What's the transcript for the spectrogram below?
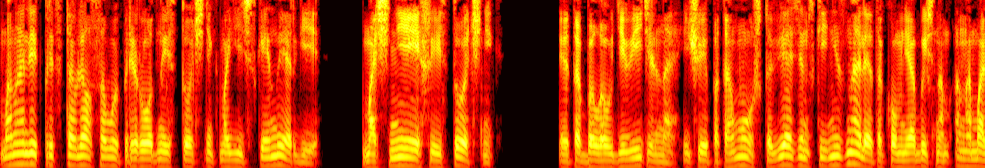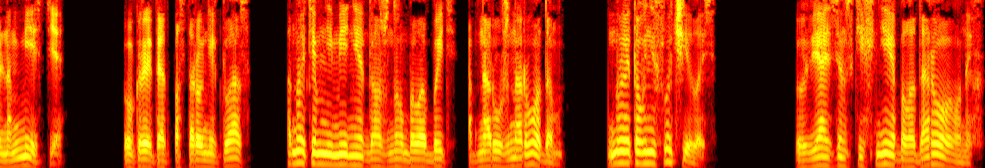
Монолит представлял собой природный источник магической энергии. Мощнейший источник. Это было удивительно, еще и потому, что Вяземские не знали о таком необычном аномальном месте. Укрытое от посторонних глаз, оно, тем не менее, должно было быть обнаружено родом. Но этого не случилось. У Вяземских не было дарованных,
